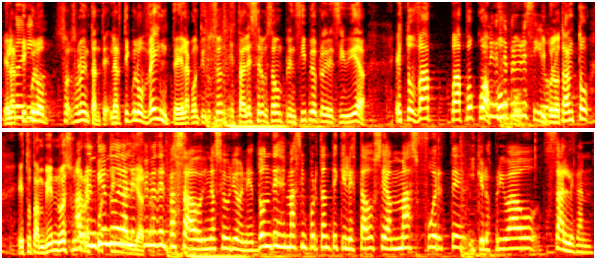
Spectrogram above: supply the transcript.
El artículo, solo, un instante, el artículo 20 de la Constitución establece lo que se llama un principio de progresividad. Esto va, va poco a poco. Y por lo tanto, esto también no es una Aprendiendo de las lecciones del pasado, Ignacio Briones, ¿dónde es más importante que el Estado sea más fuerte y que los privados salgan?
